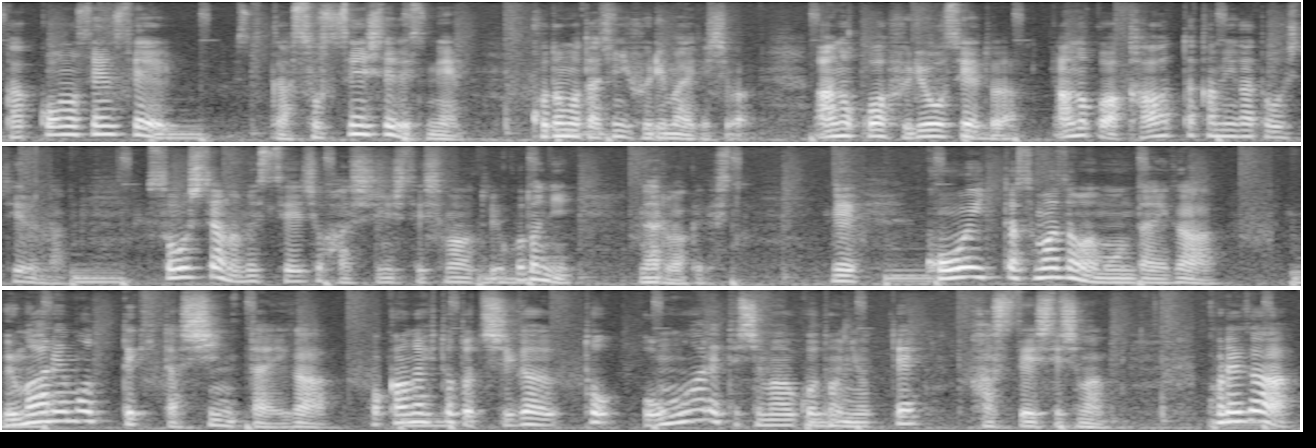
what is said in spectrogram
学校の先生が率先してですね、子供たちに振りまいてしまう。あの子は不良生徒だ。あの子は変わった髪型をしているんだ。そうしたようなメッセージを発信してしまうということになるわけです。で、こういった様々な問題が、生まれ持ってきた身体が他の人と違うと思われてしまうことによって発生してしまう。これが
